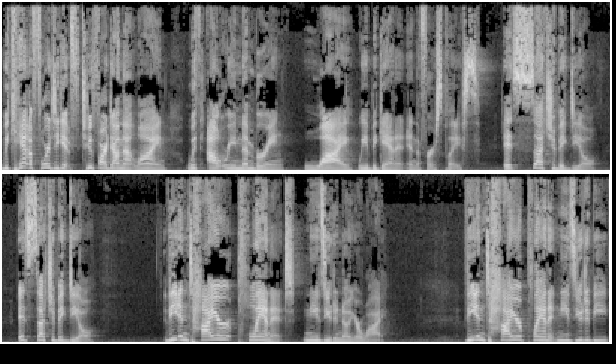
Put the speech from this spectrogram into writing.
We can't afford to get too far down that line without remembering why we began it in the first place. It's such a big deal. It's such a big deal. The entire planet needs you to know your why. The entire planet needs you to be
